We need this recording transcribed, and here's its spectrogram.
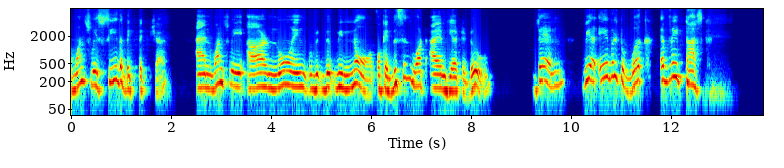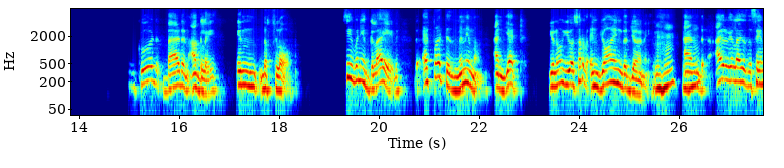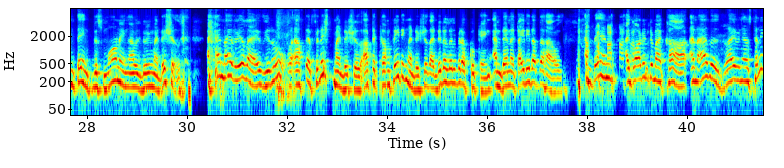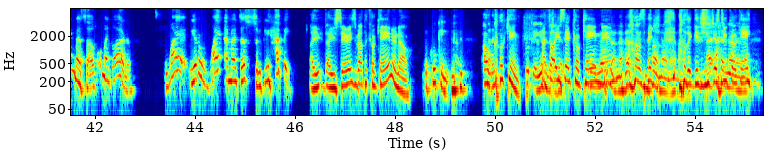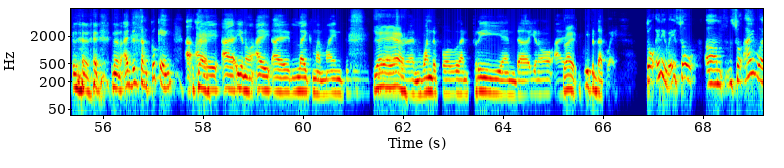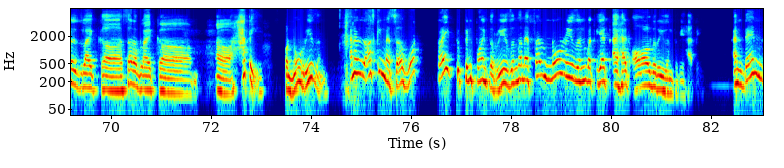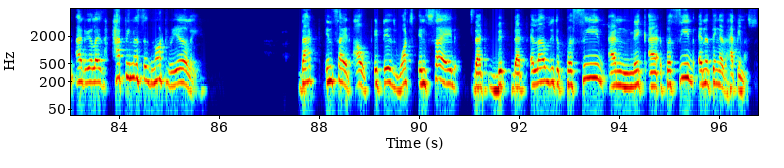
once we see the big picture and once we are knowing we know okay this is what i am here to do then we are able to work every task good bad and ugly in the flow. See when you glide the effort is minimum and yet you know you are sort of enjoying the journey. Mm-hmm, mm-hmm. and i realized the same thing. This morning i was doing my dishes. And i realized you know after i finished my dishes after completing my dishes i did a little bit of cooking and then i tidied up the house. And then i got into my car and as i was driving i was telling myself oh my god why you know why am i just simply happy? Are you are you serious about the cocaine or no? The cooking Oh, cooking. cooking yes, I thought yes. you said cocaine, no, man. No, I was like, I was like, did you just I, do cocaine? No, no, I did some cooking. Uh, okay. I, I, you know, I, I like my mind to be yeah, yeah, yeah, and wonderful and free, and uh, you know, I right. keep it that way. So anyway, so um, so I was like uh, sort of like uh, uh, happy for no reason, and I was asking myself, what tried to pinpoint the reason, and I felt no reason, but yet I had all the reason to be happy. And then I realized happiness is not really that inside out. It is what's inside that that allows you to perceive and make uh, perceive anything as happiness.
